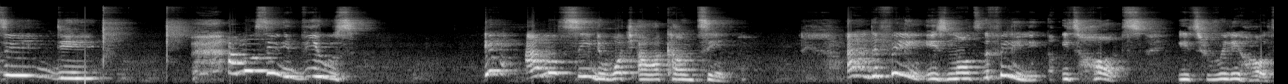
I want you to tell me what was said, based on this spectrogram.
seeing the I'm not seeing the views. If I'm not seeing the watch hour counting. And the feeling is not, the feeling, it's hot. It's really hot.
